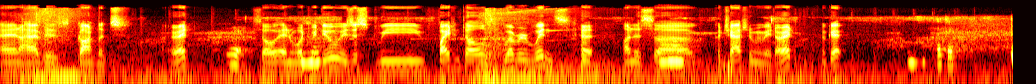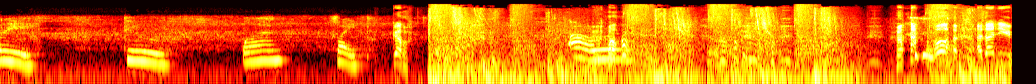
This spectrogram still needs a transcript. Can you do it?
and I have his gauntlets. All right. Yeah. So, and what we mm-hmm. do is just we fight until whoever wins on this uh, mm-hmm. contraption we made. All right. Okay. Mm-hmm. Okay. Three, two, one, fight. Go. Oh, oh, I thought you.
